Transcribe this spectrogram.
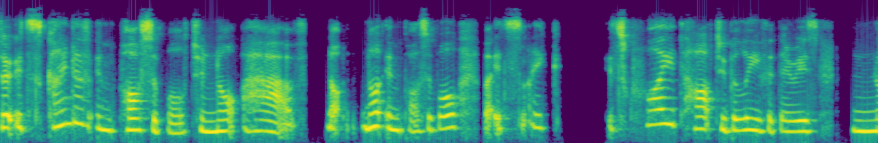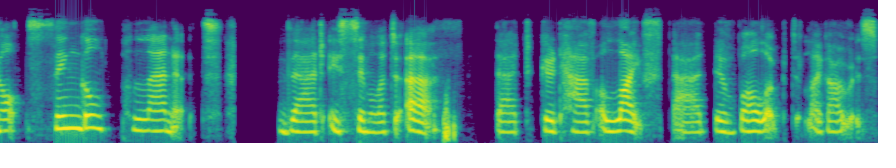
so it's kind of impossible to not have not not impossible but it's like it's quite hard to believe that there is not single planet that is similar to Earth, that could have a life that developed like ours.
